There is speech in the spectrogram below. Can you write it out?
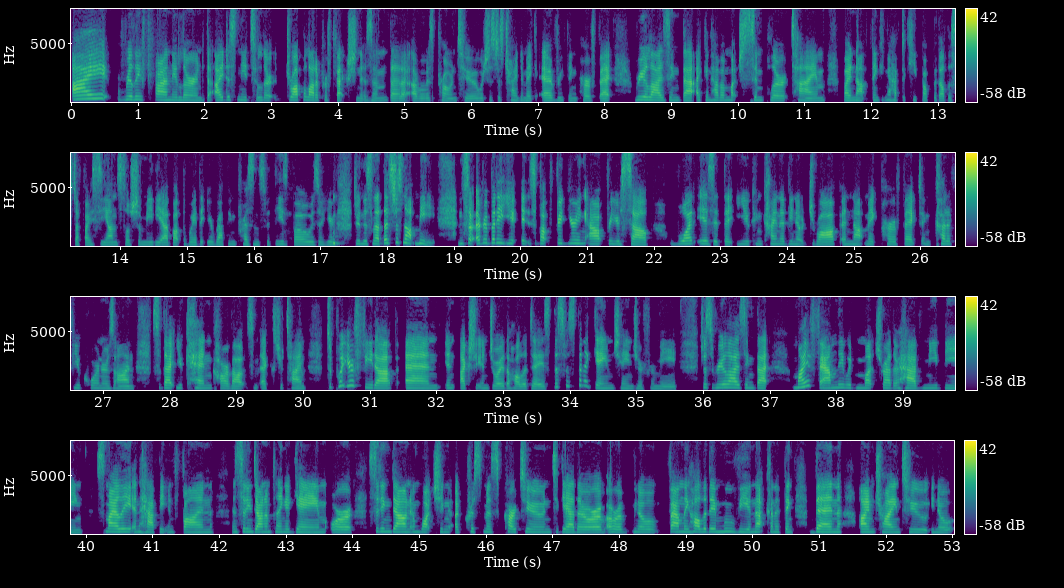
I really finally learned that I just need to lear- drop a lot of perfectionism that I, I, was prone to, which is just trying to make everything perfect, realizing that I can have a much simpler time by not thinking I have to keep up with all the stuff I see on social media about the way that you're wrapping presents with these bows or you're doing this and that. That's just not me. And so, everybody, you, it's about figuring out for yourself what is it that you can kind of you know drop and not make perfect and cut a few corners on so that you can carve out some extra time to put your feet up and in, actually enjoy the holidays. This has been a game changer for me just realizing that my family would much rather have me being smiley and happy and fun and sitting down and playing a game or sitting down and watching a christmas cartoon together or, or a you know family holiday movie and that kind of thing then i'm trying to you know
